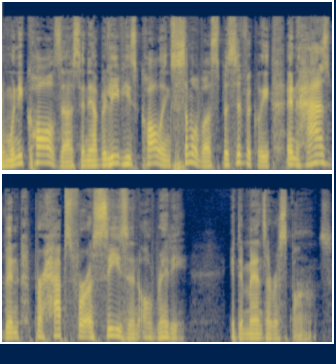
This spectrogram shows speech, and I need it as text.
And when He calls us, and I believe He's calling some of us specifically, and has been perhaps for a season already, it demands a response.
